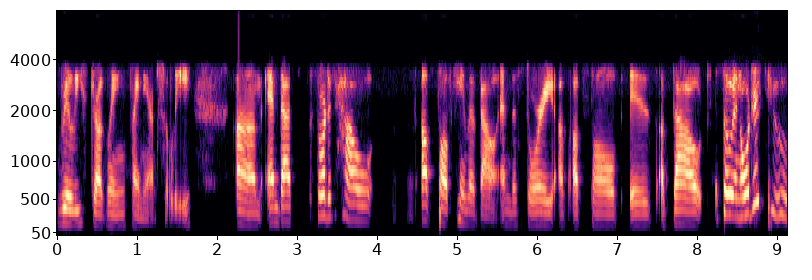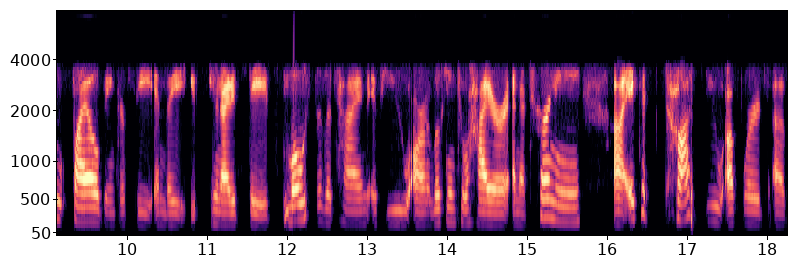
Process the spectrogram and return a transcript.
really struggling financially. Um, and that's sort of how Upsolve came about, and the story of Upsolve is about. So, in order to file bankruptcy in the United States, most of the time, if you are looking to hire an attorney, uh, it could cost you upwards of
